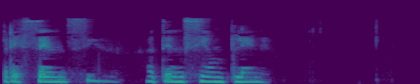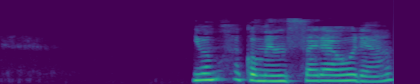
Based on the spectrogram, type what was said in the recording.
presencia, atención plena. Y vamos a comenzar ahora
